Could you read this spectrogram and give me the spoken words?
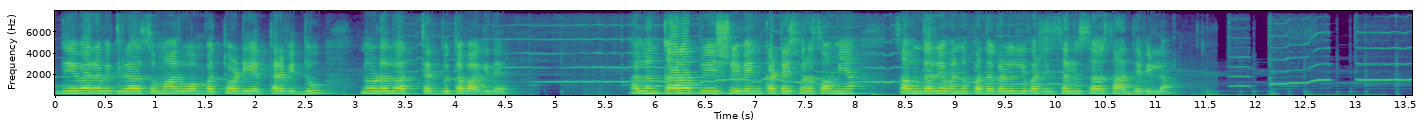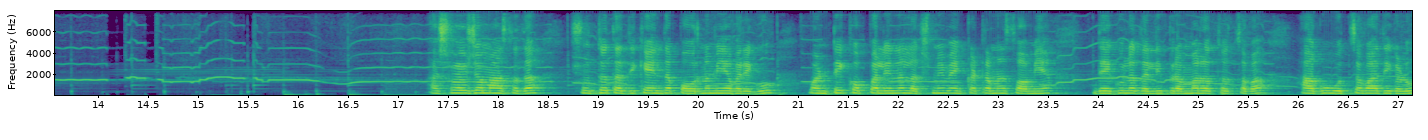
ದೇವರ ವಿಗ್ರಹ ಸುಮಾರು ಒಂಬತ್ತು ಅಡಿ ಎತ್ತರವಿದ್ದು ನೋಡಲು ಅತ್ಯದ್ಭುತವಾಗಿದೆ. ಅಲಂಕಾರ ಪ್ರಿಯ ಶ್ರೀ ವೆಂಕಟೇಶ್ವರ ಸ್ವಾಮಿಯ ಸೌಂದರ್ಯವನ್ನು ಪದಗಳಲ್ಲಿ ವರ್ಣಿಸಲು ಸಹ ಸಾಧ್ಯವಿಲ್ಲ. ಅಶ್ವಯುಜ ಮಾಸದ ಶುದ್ಧ ತದಿಕೆಯಿಂದ ಪೌರ್ಣಮಿಯವರೆಗೂ ಒಂಟಿಕೊಪ್ಪಲಿನ ಲಕ್ಷ್ಮೀ ವೆಂಕಟರಮಣ ಸ್ವಾಮಿಯ ದೇಗುಲದಲ್ಲಿ ಬ್ರಹ್ಮರಥೋತ್ಸವ ಹಾಗೂ ಉತ್ಸವಾದಿಗಳು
